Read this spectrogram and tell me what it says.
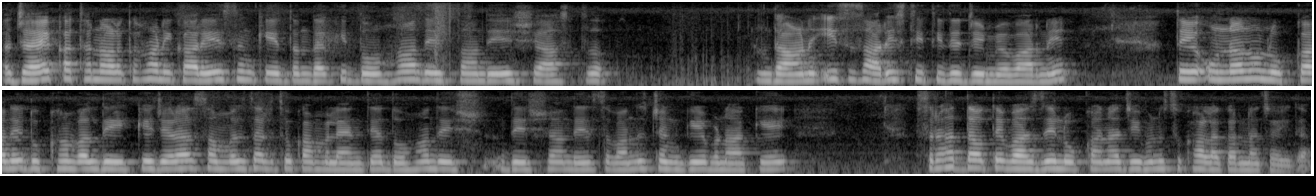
ਅਜਾਇ ਕਥਾ ਨਾਲ ਕਹਾਣੀਕਾਰ ਇਹ ਸੰਕੇਤ ਦਿੰਦਾ ਕਿ ਦੋਹਾਂ ਦੇਸ਼ਾਂ ਦੇ ਸਿਆਸਤਦਾਨ ਇਸ ਸਾਰੀ ਸਥਿਤੀ ਦੇ ਜ਼ਿੰਮੇਵਾਰ ਨੇ ਤੇ ਉਹਨਾਂ ਨੂੰ ਲੋਕਾਂ ਦੇ ਦੁੱਖਾਂ ਵੱਲ ਦੇਖ ਕੇ ਜਿਹੜਾ ਸਮਝਦਾਰੀ ਤੋਂ ਕੰਮ ਲੈਂਦੇ ਆ, ਦੋਹਾਂ ਦੇਸ਼ਾਂ ਦੇ ਸਬੰਧ ਚੰਗੇ ਬਣਾ ਕੇ ਸਰਹੱਦਾਂ ਉੱਤੇ ਵਸਦੇ ਲੋਕਾਂ ਦਾ ਜੀਵਨ ਸੁਖਾਲਾ ਕਰਨਾ ਚਾਹੀਦਾ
